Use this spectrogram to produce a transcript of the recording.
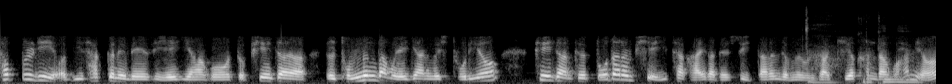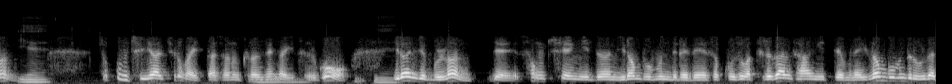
섣불리 어, 이 사건에 대해서 얘기하고 또 피해자를 돕는다고 얘기하는 것이 도리어 피해자한테 또 다른 피해, 2차 가해가 될 수 있다는 점을 우리가 아, 기억한다고 그렇겠네요. 하면 예. 조금 주의할 필요가 있다. 저는 그런 음. 생각이 들고 예. 이런 이제 물론 이제 성추행이든 이런 부분들에 대해서 고소가 들어간 사항이기 때문에 이런 부분들을 우리가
